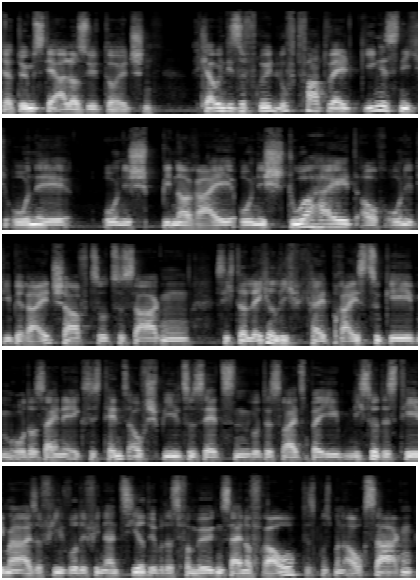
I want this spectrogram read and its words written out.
Der dümmste aller Süddeutschen. Ich glaube, in dieser frühen Luftfahrtwelt ging es nicht ohne ohne Spinnerei, ohne Sturheit, auch ohne die Bereitschaft sozusagen, sich der Lächerlichkeit preiszugeben oder seine Existenz aufs Spiel zu setzen. Und das war jetzt bei ihm nicht so das Thema. Also viel wurde finanziert über das Vermögen seiner Frau, das muss man auch sagen.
